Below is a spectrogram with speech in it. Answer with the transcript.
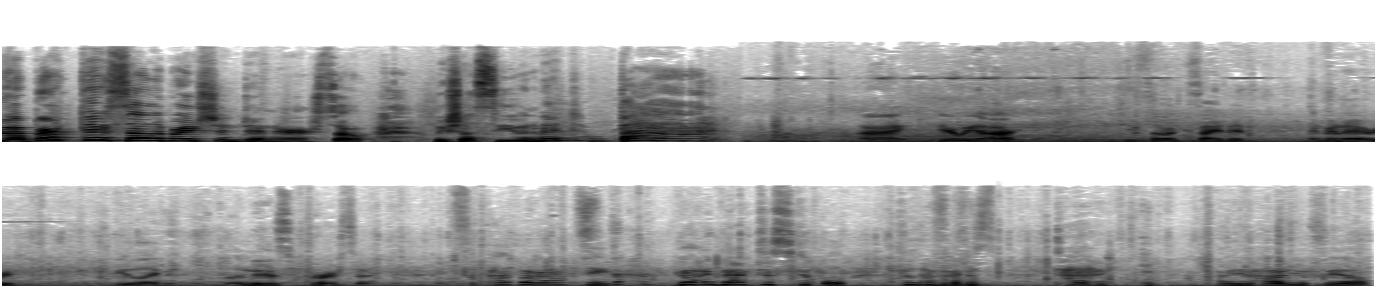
to our birthday celebration dinner. So we shall see you in a bit. Bye. All right, here we are. She's so excited. I'm gonna be like a news person. It's the paparazzi going back to school for the first time. Are you, how do you feel?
